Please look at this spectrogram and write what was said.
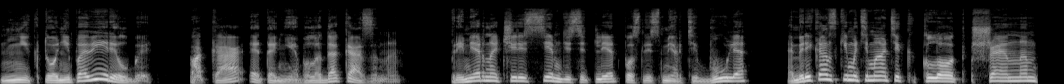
никто не поверил бы, пока это не было доказано. Примерно через 70 лет после смерти Буля Американский математик Клод Шеннон,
